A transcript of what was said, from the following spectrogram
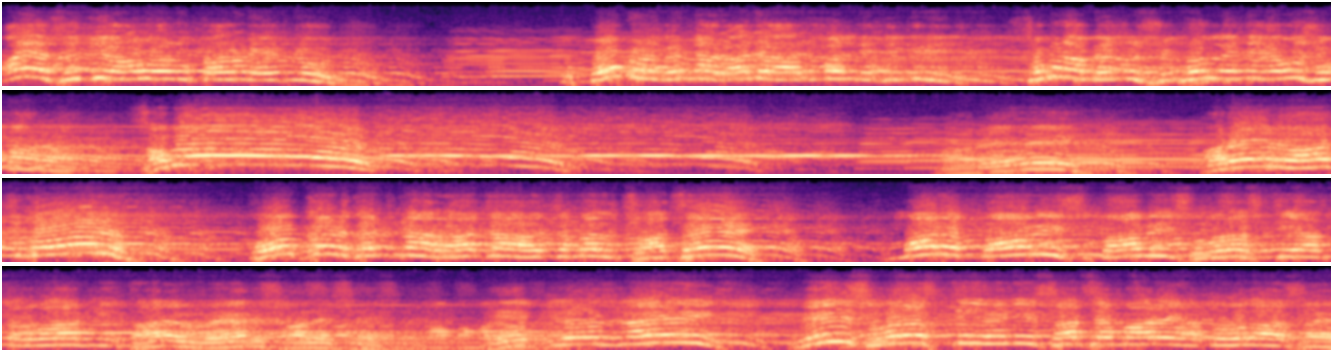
આયા સુધી આવવાનું કારણ એટલું જ કે પોકરણગઢના રાજા અજમલની દીકરી સુગુણાબેનનું શ્રીફળ લઈને આવ્યો છું મહારાજ. સબર અરે અરે રાજગોર કોકણગઢના રાજા અજમલ સાથે મારે બાવીસ બાવીસ વર્ષથી આ તલવારની ધારે વેર ચાલે છે. એટલે જ નહીં, વીસ વર્ષથી એની સાથે મારે અતોલા છે.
